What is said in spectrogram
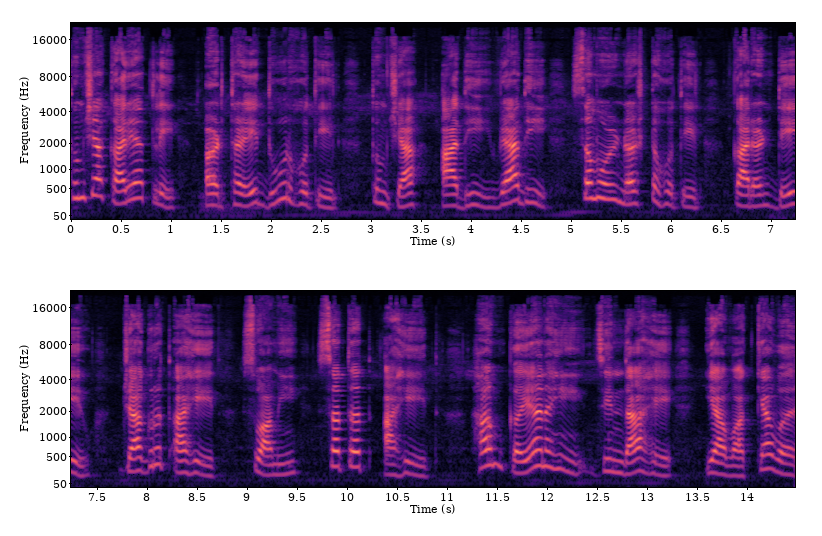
तुमच्या कार्यातले अडथळे दूर होतील. तुमच्या आधी व्याधी समूळ नष्ट होतील. कारण देव जागृत आहेत. स्वामी सतत आहेत. हम गया नाही जिंदा आहे या वाक्यावर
